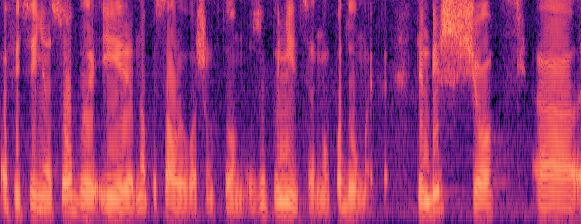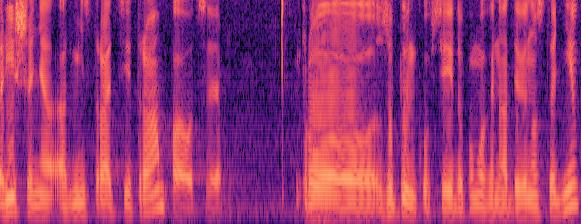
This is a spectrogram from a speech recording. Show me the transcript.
офіційні особи і написали Вашингтон: зупиніться, ну подумайте. Тим більше, що рішення адміністрації Трампа, оце про зупинку всієї допомоги на 90 днів,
